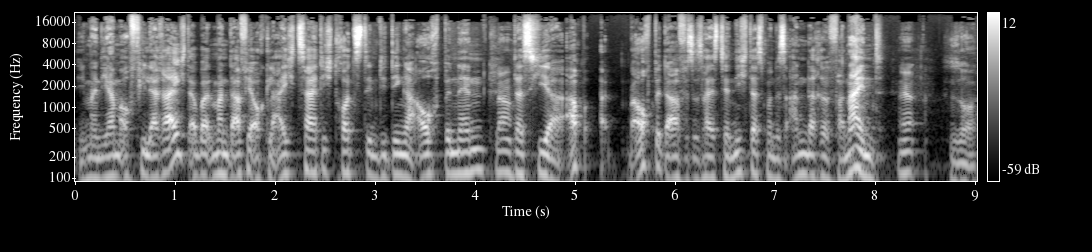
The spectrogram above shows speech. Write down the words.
Ich meine, die haben auch viel erreicht, aber man darf ja auch gleichzeitig trotzdem die Dinge auch benennen, Klar. dass hier ab, auch Bedarf ist. Das heißt ja nicht, dass man das andere verneint. Ja. So.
